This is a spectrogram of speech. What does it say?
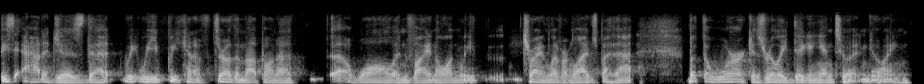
these adages that we, we, we kind of throw them up on a, a wall in vinyl and we try and live our lives by that. But the work is really digging into it and going,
